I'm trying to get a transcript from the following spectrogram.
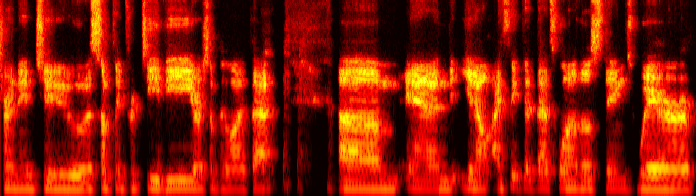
turn into something for TV or something like that. Um, and you know, I think that that's one of those things where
